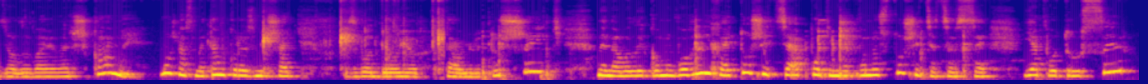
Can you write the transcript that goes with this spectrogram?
заливаю вершками. Можна сметанку розмішати з водою. Ставлю тушить, не на великому вогні, хай тушиться, а потім, як воно стушиться, це все, я потру сир.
